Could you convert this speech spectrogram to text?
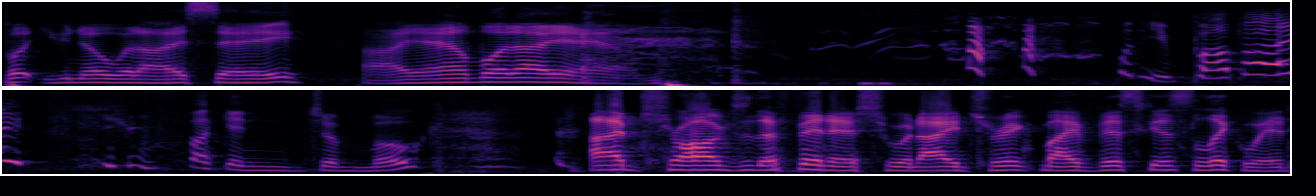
but you know what I say? I am what I am." what are you, Popeye? You fucking jamoke! I'm strong to the finish when I drink my viscous liquid.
